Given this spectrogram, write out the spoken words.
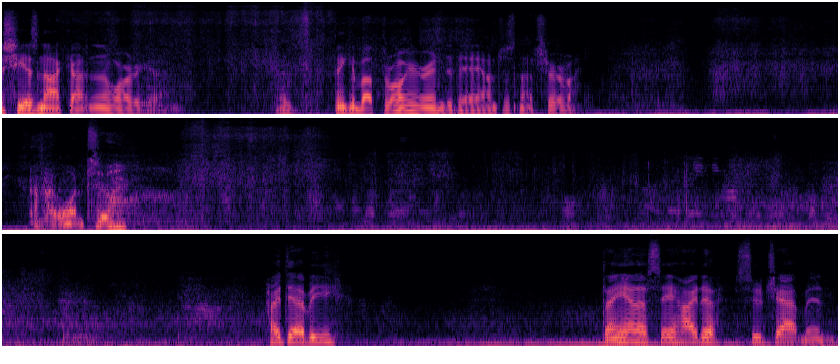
She has not gotten in the water yet. I was thinking about throwing her in today. I'm just not sure if I, if I want to. Hi, Debbie. Diana, say hi to Sue Chapman.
